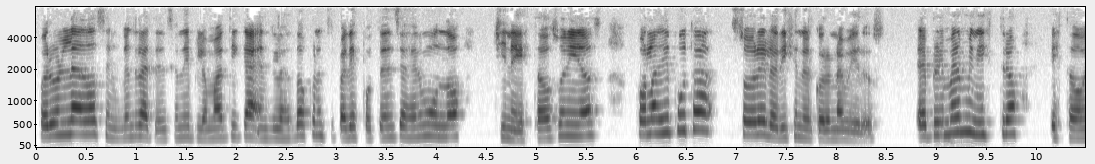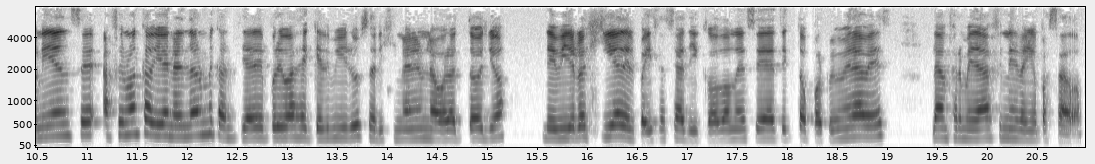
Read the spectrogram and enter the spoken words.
Por un lado, se encuentra la tensión diplomática entre las dos principales potencias del mundo, China y Estados Unidos, por la disputa sobre el origen del coronavirus. El primer ministro estadounidense afirmó que había una enorme cantidad de pruebas de que el virus se originara en un laboratorio de Virología del país asiático, donde se detectó por primera vez la enfermedad a fines del año pasado.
